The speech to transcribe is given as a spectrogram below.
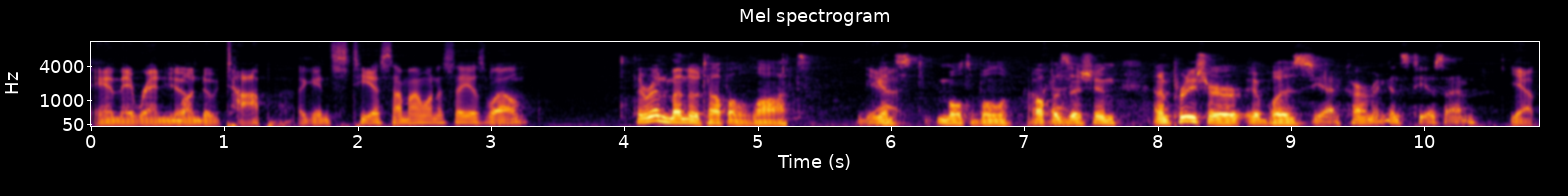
and they ran Yep. Mundo top against TSM. I want to say as well. They ran Mundo top a lot Yeah. against multiple opposition, and I'm pretty sure it was yeah Karma against TSM. Yep,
